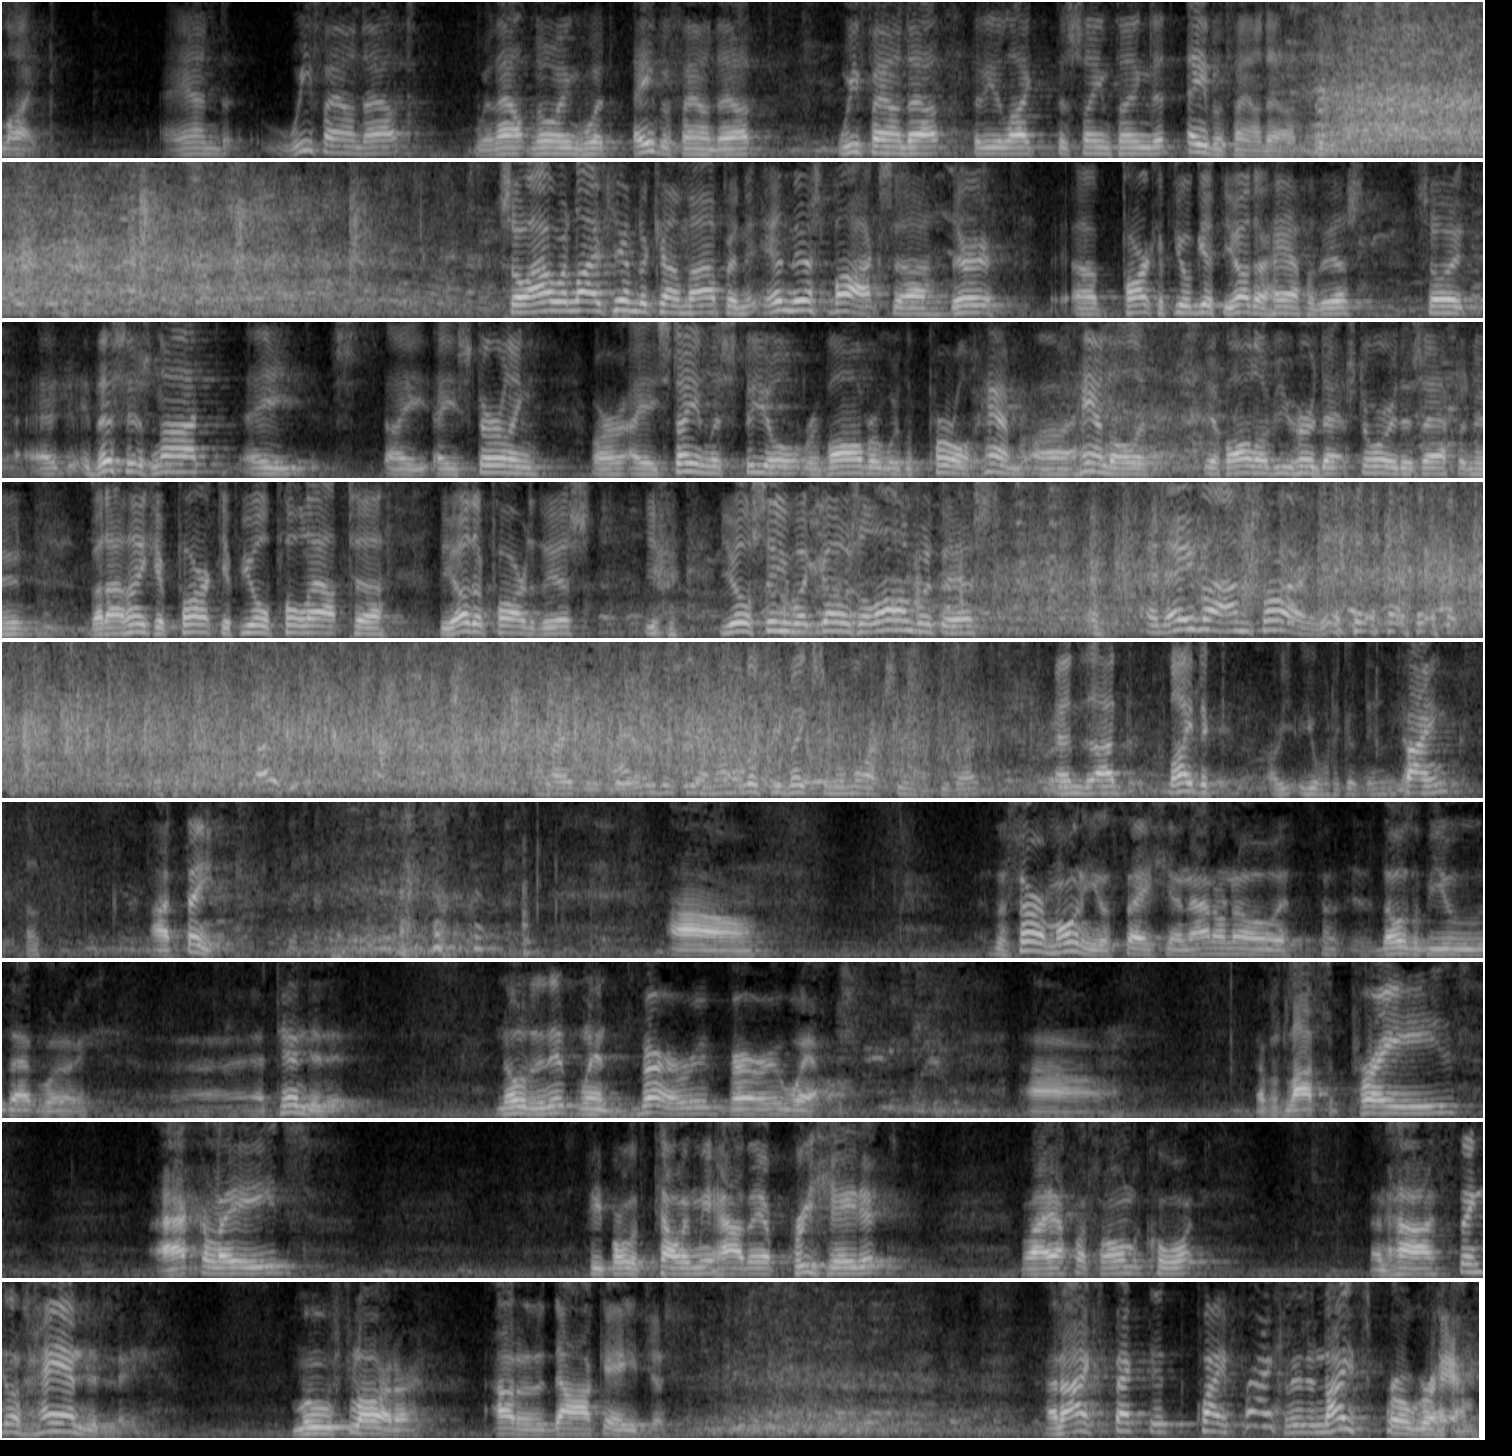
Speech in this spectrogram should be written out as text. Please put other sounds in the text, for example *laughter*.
like. And we found out, without knowing what Ava found out, we found out that he liked the same thing that Ava found out. *laughs* so I would like him to come up, and in this box, uh, there, uh, Park, if you'll get the other half of this. So it, uh, this is not a, a, a sterling or a stainless steel revolver with a pearl ham, uh, handle, if, if all of you heard that story this afternoon. But I think if Park, if you'll pull out uh, the other part of this, you, will see what goes along with this. And, and Ava, I'm sorry. *laughs* Thank you. Thank you, I'll let you make some remarks now, if you'd like. And I'd like to. Are you, you want to go down? Thanks. Oh. I think. *laughs* Uh, the ceremonial session, I don't know if those of you that were uh, attended it know that it went very, very well. Uh, there was lots of praise, accolades. People were telling me how they appreciated my efforts on the court and how I single handedly moved Florida out of the dark ages. and I expected, quite frankly, tonight's program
